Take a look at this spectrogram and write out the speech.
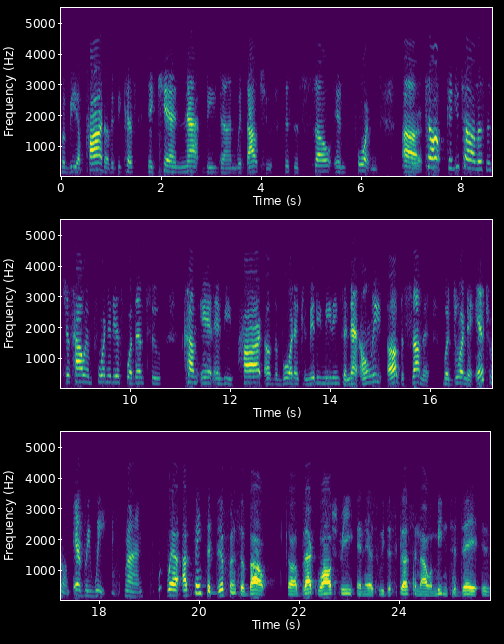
but be a part of it because it cannot be done without you. This is so important. Uh, tell, can you tell our listeners just how important it is for them to come in and be part of the board and committee meetings, and not only of the summit, but during the interim every week, Ron? Well, I think the difference about uh, Black Wall Street, and as we discussed in our meeting today, is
